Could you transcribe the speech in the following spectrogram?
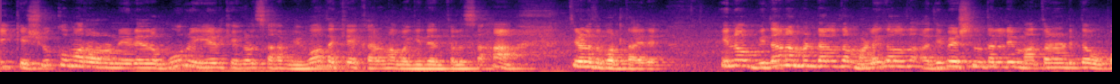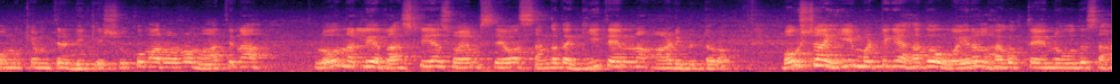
D K Shivakumar ಅವರು ನೀಡಿದ ಮೂರು ಹೇಳಿಕೆಗಳು ಸಹ ವಿವಾದಕ್ಕೆ ಕಾರಣವಾಗಿದೆ ಅಂತಲೂ ಸಹ ತಿಳಿದು ಬರ್ತಾ ಇದೆ. ಇನ್ನು ವಿಧಾನಮಂಡಲದ ಮಳೆಗಾಲದ ಅಧಿವೇಶನದಲ್ಲಿ ಮಾತನಾಡಿದ ಉಪಮುಖ್ಯಮಂತ್ರಿ ಡಿ ಕೆ ಶಿವಕುಮಾರ್ ಅವರು ಮಾತಿನ ಫ್ಲೋನಲ್ಲಿ ರಾಷ್ಟ್ರೀಯ ಸ್ವಯಂ ಸೇವಾ ಸಂಘದ ಗೀತೆಯನ್ನು ಆಡಿಬಿಟ್ಟರು ಬಹುಶಃ ಈ ಮಟ್ಟಿಗೆ ಅದು ವೈರಲ್ ಆಗುತ್ತೆ ಎನ್ನುವುದು ಸಹ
